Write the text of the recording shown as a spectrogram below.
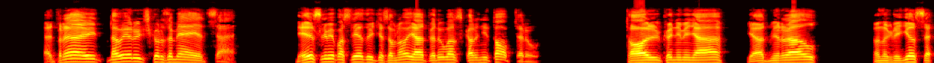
— Отправить на выручку, разумеется. Если вы последуете за мной, я отведу вас к орнитоптеру. — Только не меня, я адмирал. Он огляделся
